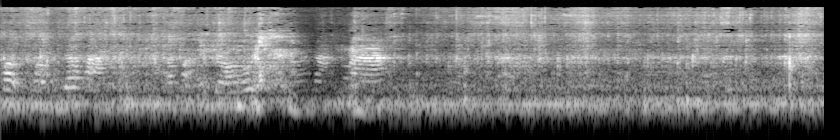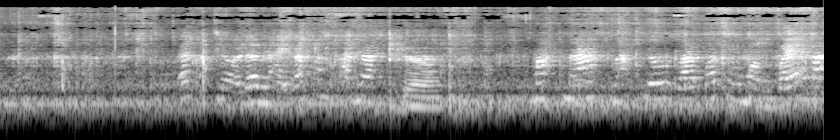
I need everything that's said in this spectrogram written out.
Mừng mừng cho bạn. Phải rồi. Mà. Đất trời lên này đất thanh thanh à. dạ mắt nát mắt chứ là có sư mừng bé đó.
